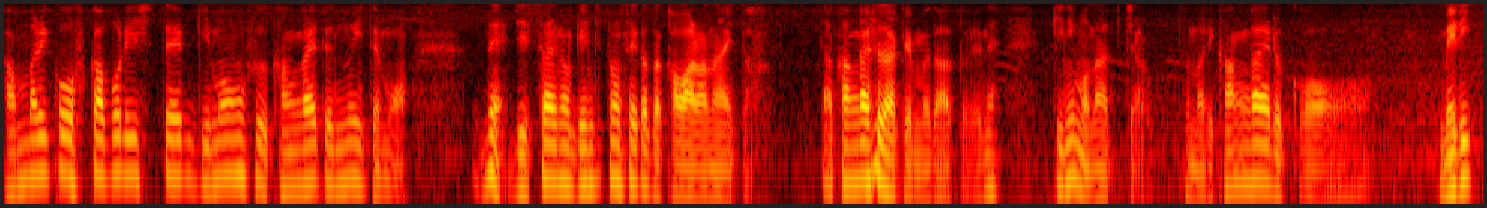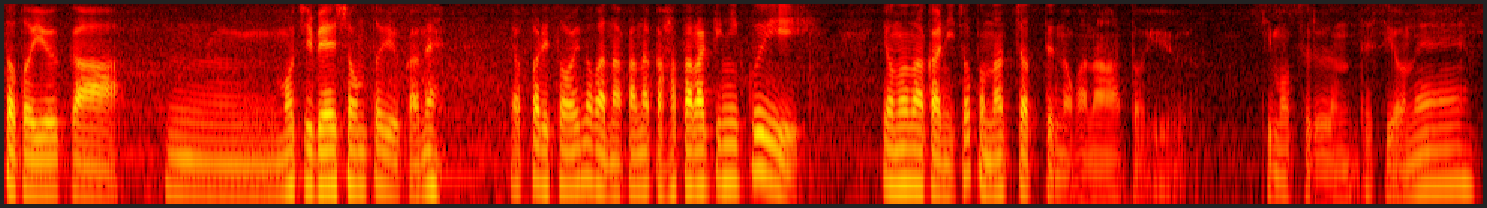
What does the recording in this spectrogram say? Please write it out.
あんまりこう深掘りして疑問符考えて抜いても、ね、実際の現実の生活は変わらないと考えるだけ無駄というね気にもなっちゃうつまり考えるこうメリットというかうんモチベーションというかねやっぱりそういうのがなかなか働きにくい世の中にちょっとなっちゃってるのかなという気もするんですよね。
